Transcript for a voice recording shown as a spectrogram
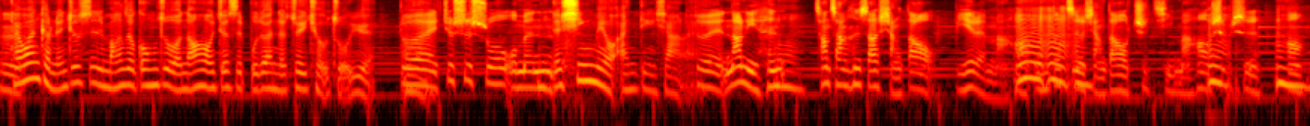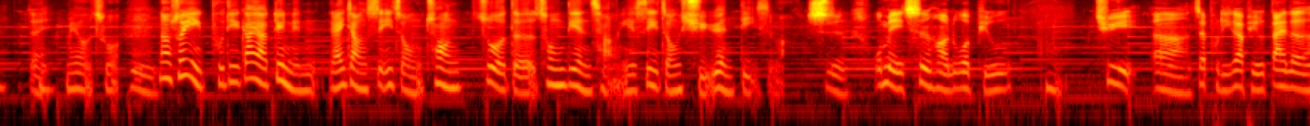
哦，台湾可能就是忙着工作，然后就是不断的追求卓越。对，嗯、就是说，我们你的心没有安定下来。对，那你很、嗯、常常很少想到别人嘛，哈、嗯，我们都只有想到自己嘛，哈、嗯，是不是？嗯，哦、对、嗯，没有错。嗯，那所以菩提伽亚对你来讲是一种创作的充电场，也是一种许愿地，是吗？是我每次哈，如果比如嗯。去呃，在菩提伽，比如待了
